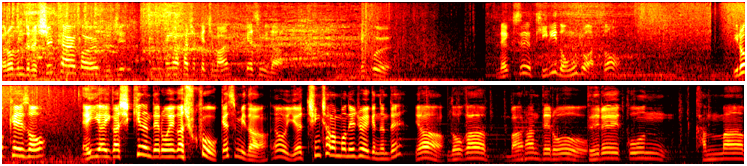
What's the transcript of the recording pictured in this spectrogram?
여러분들은 실패할 걸 누지 생각하셨겠지만 깼습니다. 개꿀. 렉스 딜이 너무 좋았어. 이렇게 해서 AI가 시키는 대로 해가지고 깼습니다. 어, 얘 칭찬 한번 해줘야겠는데? 야, 너가 말한 대로 드래곤 감마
